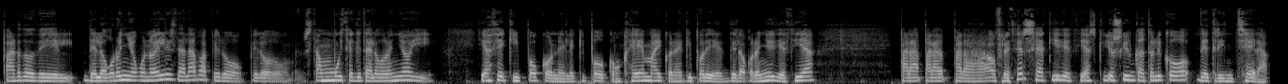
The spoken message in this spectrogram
Pardo de, de Logroño. Bueno, él es de Alaba, pero, pero está muy cerquita de Logroño y, y hace equipo con el equipo, con Gema y con el equipo de, de Logroño y decía para, para, para, ofrecerse aquí decías que yo soy un católico de trinchera,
